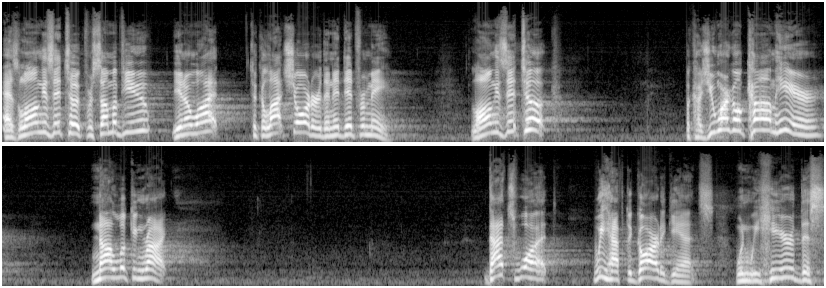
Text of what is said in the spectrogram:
As long as it took for some of you, you know what? It took a lot shorter than it did for me. Long as it took. Because you weren't going to come here not looking right. That's what we have to guard against when we hear this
